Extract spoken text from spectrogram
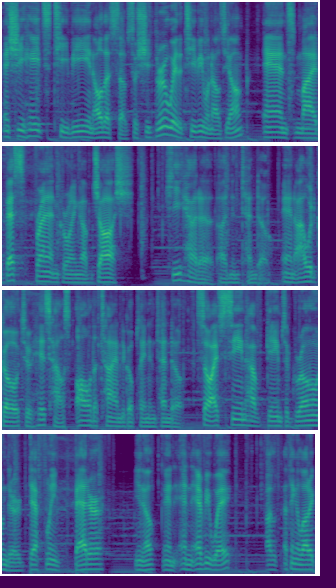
and she hates TV and all that stuff. So she threw away the TV when I was young. And my best friend growing up, Josh, he had a, a, Nintendo, and I would go to his house all the time to go play Nintendo. So I've seen how games have grown. They're definitely better, you know, in, in every way. I, I think a lot of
